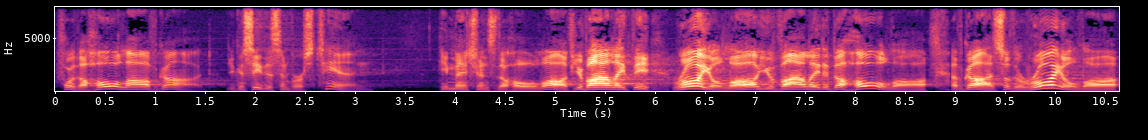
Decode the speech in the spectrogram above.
for the whole law of God. You can see this in verse 10. He mentions the whole law. If you violate the royal law, you violated the whole law of God. So the royal law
